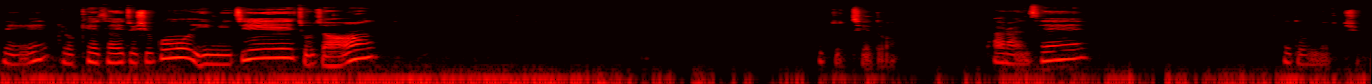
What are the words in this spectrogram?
네, 이렇게 해서 해주시고 이미지 조정. 주체도 파란색 채도 올려주시고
